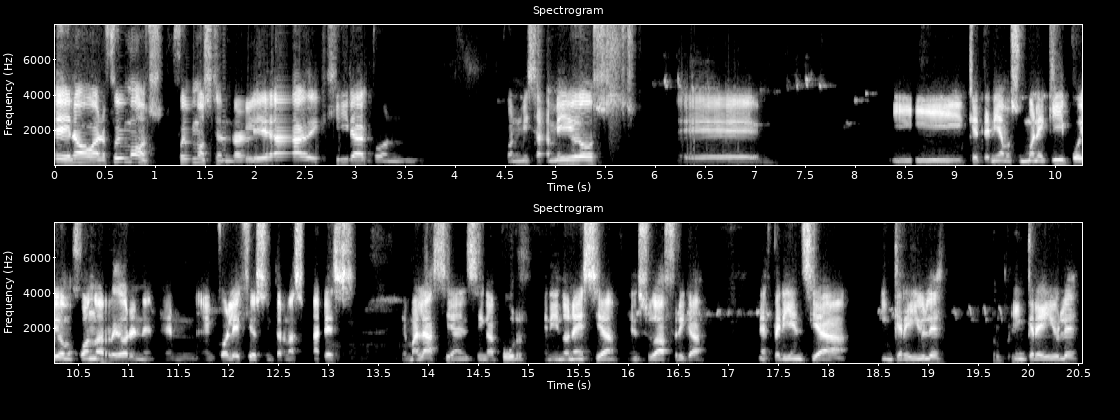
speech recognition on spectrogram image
Sí, no, bueno, fuimos, fuimos en realidad de gira con, con mis amigos eh, y que teníamos un buen equipo, íbamos jugando alrededor en, en, en colegios internacionales en Malasia, en Singapur, en Indonesia, en Sudáfrica. Una experiencia increíble, okay. increíble.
